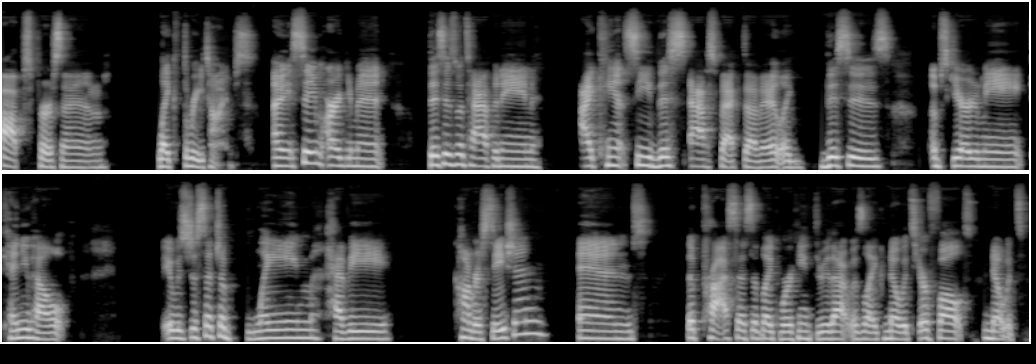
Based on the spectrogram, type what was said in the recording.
ops person like three times. I mean, same argument. This is what's happening. I can't see this aspect of it. Like, this is obscure to me. Can you help? It was just such a blame heavy conversation. And the process of like working through that was like, no, it's your fault. No, it's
